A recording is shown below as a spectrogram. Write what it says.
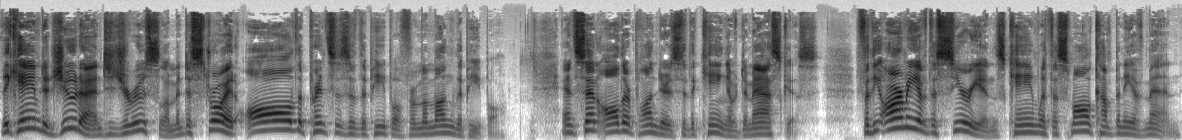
They came to Judah and to Jerusalem and destroyed all the princes of the people from among the people, and sent all their plunders to the king of Damascus. For the army of the Syrians came with a small company of men,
